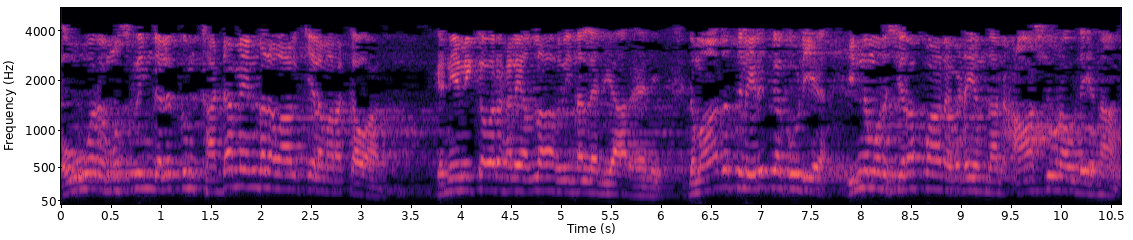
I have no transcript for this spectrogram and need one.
ஒவ்வொரு முஸ்லிம்களுக்கும் கடமை என்பதை வாழ்க்கையில மறக்கவான். கண்ணியமிக்கவர்களே அல்லாஹுவின் நல்லது யார்களே இந்த மாதத்தில் இருக்கக்கூடிய இன்னும் ஒரு சிறப்பான விடயம் தான் ஆசூராவுடைய நாள்.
